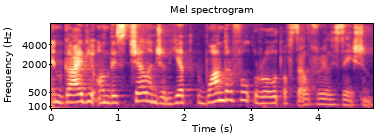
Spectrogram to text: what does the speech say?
and guide you on this challenging yet wonderful road of self realization.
